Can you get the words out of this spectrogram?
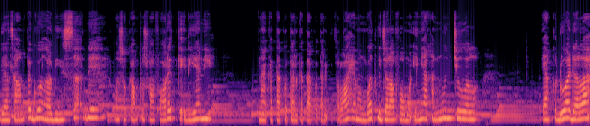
Jangan sampai gue gak bisa deh masuk kampus favorit kayak dia nih. Nah, ketakutan-ketakutan itulah yang membuat gejala FOMO ini akan muncul. Yang kedua adalah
